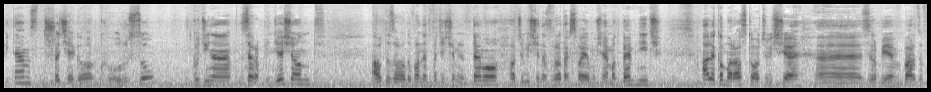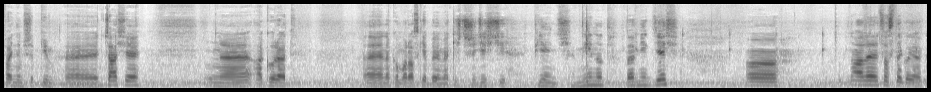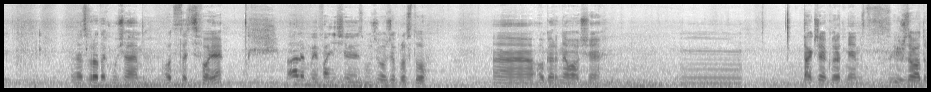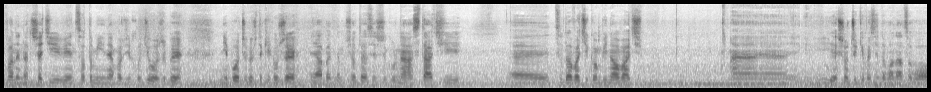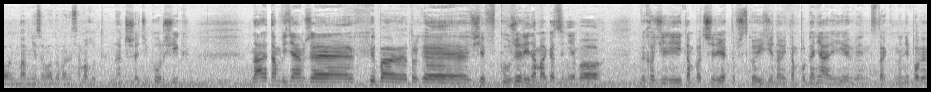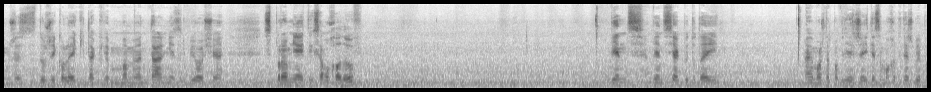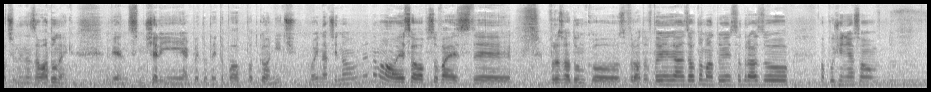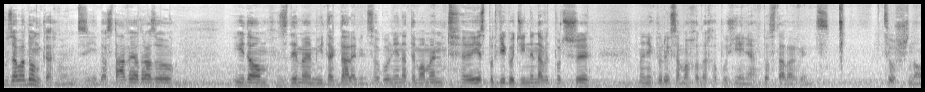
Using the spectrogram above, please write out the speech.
Witam z trzeciego kursu. Godzina 0.50. Auto załadowane 20 minut temu. Oczywiście na zwrotach swoje musiałem odbębnić, ale Komorowsko oczywiście e, zrobiłem w bardzo fajnym, szybkim e, czasie. E, akurat e, na Komorowskie byłem jakieś 35 minut pewnie gdzieś. E, no ale co z tego jak na zwrotach musiałem oddać swoje. Ale mówię, fajnie się złożyło, że po prostu e, ogarnęło się mm, tak, że akurat miałem już załadowany na trzeci, więc o to mi najbardziej chodziło, żeby nie było czegoś takiego, że ja będę musiał teraz jeszcze kurna stać i e, cudować i kombinować e, i jeszcze oczekiwać nie na co, bo mam niezaładowany samochód na trzeci kursik. No ale tam widziałem, że chyba trochę się wkurzyli na magazynie, bo wychodzili i tam patrzyli jak to wszystko idzie, no i tam poganiali, więc tak no nie powiem, że z dużej kolejki tak momentalnie zrobiło się sporo mniej tych samochodów. Więc, więc jakby tutaj e, można powiedzieć, że i te samochody też były potrzebne na załadunek, więc musieli jakby tutaj to po- podgonić, bo inaczej no wiadomo, jest obsuwa jest y, w rozładunku zwrotów, to z automatu jest od razu opóźnienia są w, w załadunkach, więc i dostawy od razu idą z dymem i tak dalej, więc ogólnie na ten moment y, jest po dwie godziny, nawet po trzy na niektórych samochodach opóźnienia w dostawach, więc cóż no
